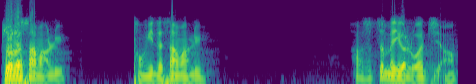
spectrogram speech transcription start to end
做到上网率，统一的上网率，好是这么一个逻辑啊。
